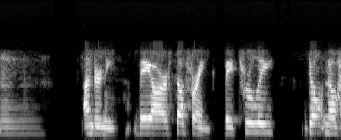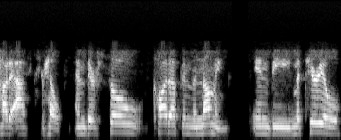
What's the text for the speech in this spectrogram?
mm. underneath. They are suffering. They truly don't know how to ask for help. And they're so caught up in the numbing, in the material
